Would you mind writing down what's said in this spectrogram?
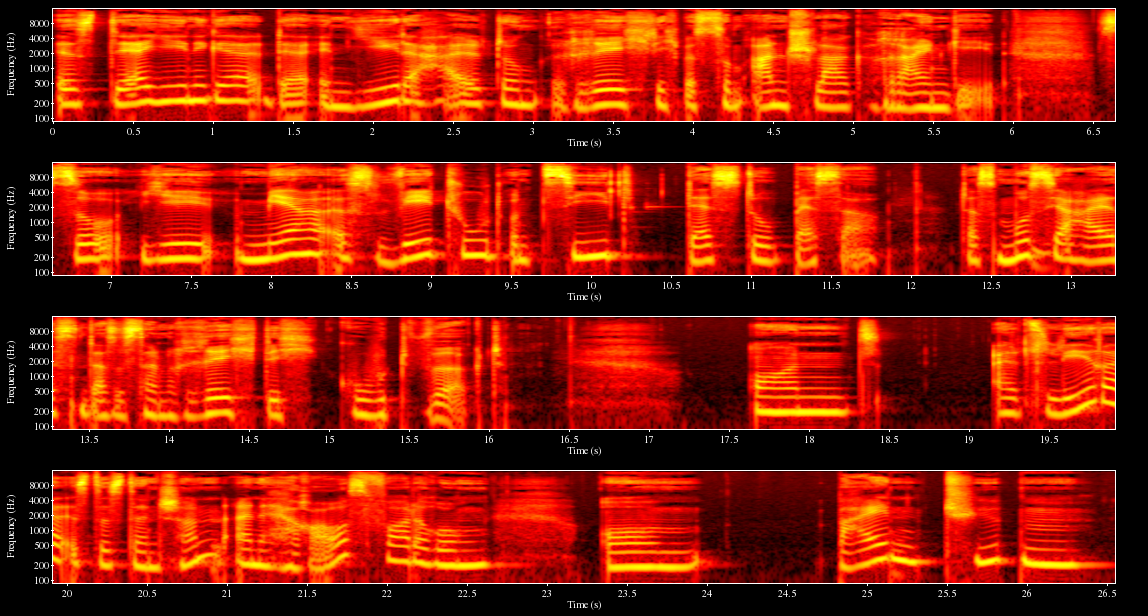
ist derjenige, der in jede Haltung richtig bis zum Anschlag reingeht. So je mehr es weh tut und zieht, desto besser. Das muss ja heißen, dass es dann richtig gut wirkt. Und als Lehrer ist es dann schon eine Herausforderung, um beiden Typen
